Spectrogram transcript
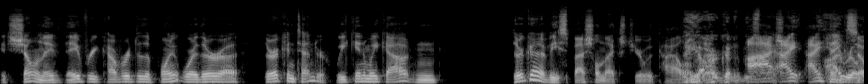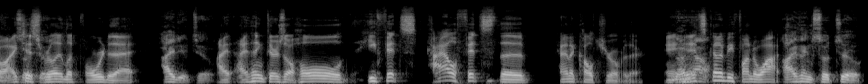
It's shown they've they've recovered to the point where they're a, they're a contender week in week out, and they're going to be special next year with Kyle. They are going to be. I, I, I think I really so. I just really look forward to that. I do too. I, I think there's a whole. He fits. Kyle fits the kind of culture over there, and, no, no. it's going to be fun to watch. I think so too.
